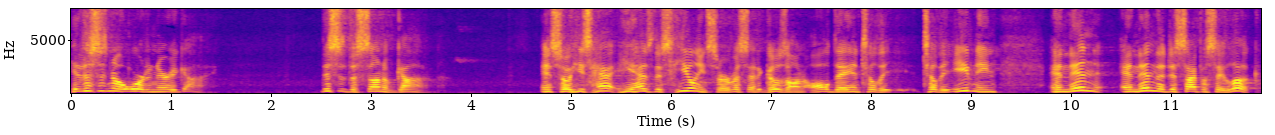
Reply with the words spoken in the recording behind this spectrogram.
This is no ordinary guy. This is the Son of God. And so he's ha- he has this healing service, and it goes on all day until the, till the evening. And then, and then the disciples say, Look,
